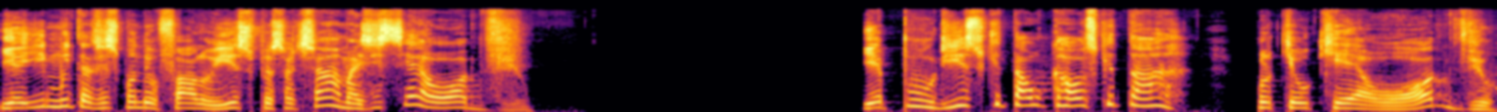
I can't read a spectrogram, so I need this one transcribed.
E aí, muitas vezes, quando eu falo isso, o pessoal diz: Ah, mas isso é óbvio. E é por isso que está o caos que está. Porque o que é óbvio,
